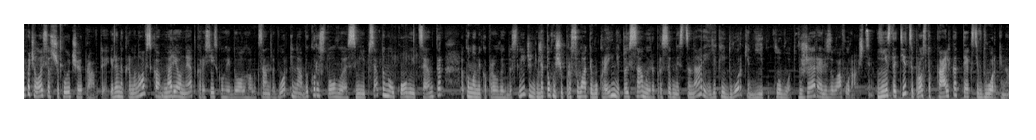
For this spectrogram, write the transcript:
Все почалося з шокуючої правди. Ірина Кременовська, маріонетка російського ідеолога Олександра Дворкіна, використовує свій псевдонауковий центр економіка правових досліджень для того, щоб просувати в Україні той самий репресивний сценарій, який Дворкін, її кукловод, вже реалізував у Рашці. Її статті це просто калька текстів Дворкіна.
